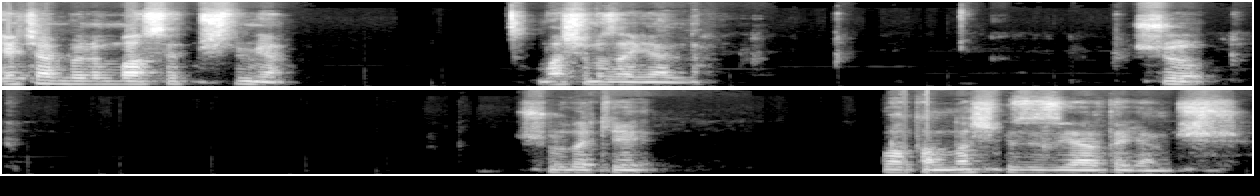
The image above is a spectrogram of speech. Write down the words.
Geçen bölüm bahsetmiştim ya. Başımıza geldi. Şu şuradaki vatandaş bizi ziyarete gelmiş.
